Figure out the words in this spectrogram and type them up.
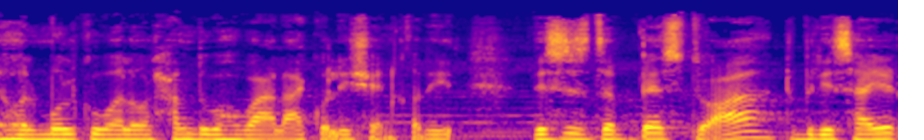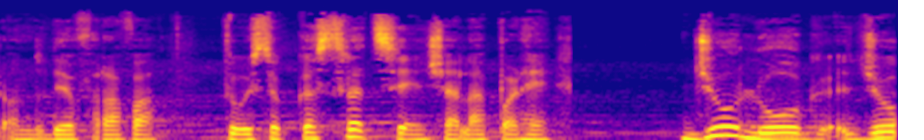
लहुल मुल्कु व लहुल हम्दु व हुवा अला कुल्ली शैइन कदीर। दिस इज़ द बेस्ट दुआ to be recited on the day of Arafah तो इसको कसरत से इंशाल्लाह पढ़ें। जो लोग जो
